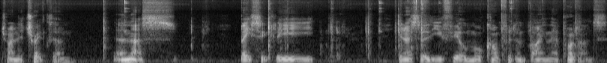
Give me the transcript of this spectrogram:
trying to trick them. And that's basically, you know, so that you feel more confident buying their products.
